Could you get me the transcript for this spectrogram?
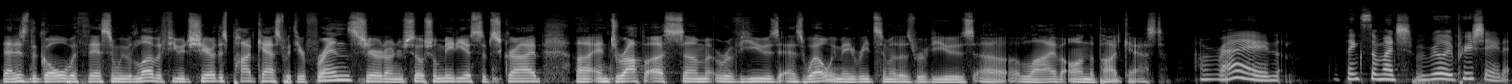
that is the goal with this, and we would love if you would share this podcast with your friends, share it on your social media, subscribe, uh, and drop us some reviews as well. We may read some of those reviews uh, live on the podcast. All right. Thanks so much. We really appreciate it.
